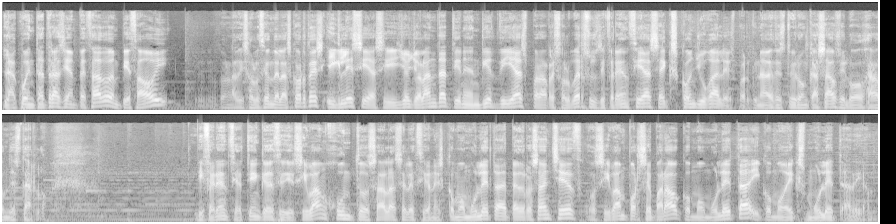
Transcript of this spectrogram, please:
La cuenta atrás ya ha empezado, empieza hoy, con la disolución de las Cortes, Iglesias y yo Yolanda tienen 10 días para resolver sus diferencias exconyugales, porque una vez estuvieron casados y luego dejaron de estarlo. Diferencias, tienen que decidir si van juntos a las elecciones como muleta de Pedro Sánchez o si van por separado como muleta y como ex muleta, digamos.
